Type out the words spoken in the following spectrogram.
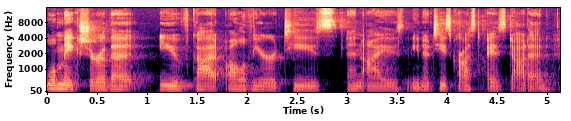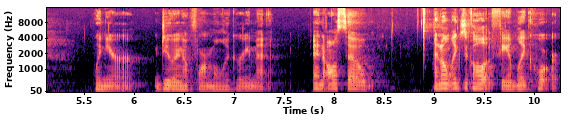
will make sure that you've got all of your T's and I's, you know, T's crossed, I's dotted when you're doing a formal agreement. And also, I don't like to call it family court.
